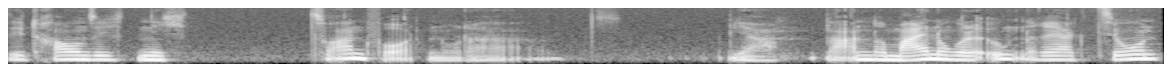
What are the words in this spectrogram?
sie trauen sich nicht zu antworten oder ja, eine andere Meinung oder irgendeine Reaktion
